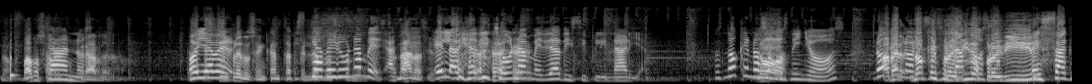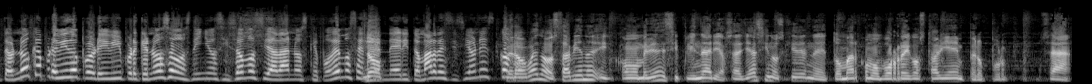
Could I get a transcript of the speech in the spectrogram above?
No, vamos a Ya nos recuperarla. Oye, a ver, Siempre nos encanta es que pelear. a ver, una me- No, no él había dicho una medida disciplinaria. Pues no que no, No. somos niños. No A que ver, no, no que prohibido prohibir. Exacto, no que prohibido prohibir porque no somos niños y somos ciudadanos que podemos No. entender y tomar decisiones. ¿Cómo? Pero bueno, está bien eh, como medida disciplinaria. O sea, ya si nos quieren eh, tomar como borregos, está bien, pero por. O sea,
